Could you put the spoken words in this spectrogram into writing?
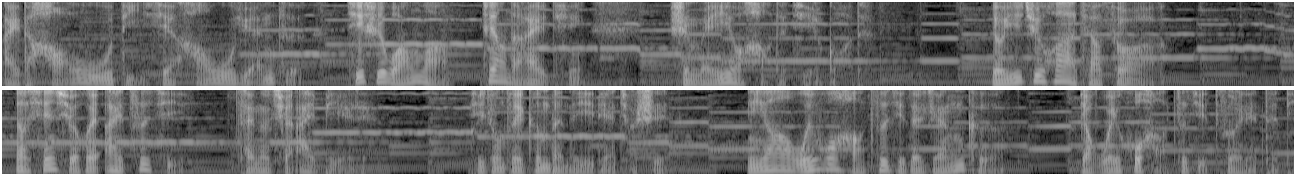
爱的毫无底线、毫无原则，其实往往这样的爱情。是没有好的结果的。有一句话叫做：“要先学会爱自己，才能去爱别人。”其中最根本的一点就是，你要维护好自己的人格，要维护好自己做人的底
